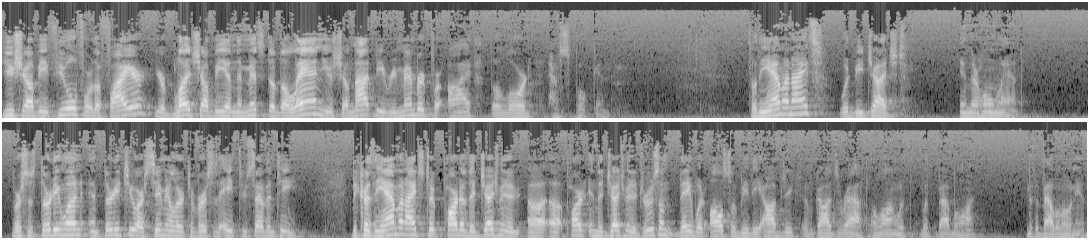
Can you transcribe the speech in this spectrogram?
You shall be fuel for the fire. Your blood shall be in the midst of the land. You shall not be remembered, for I, the Lord, have spoken. So the Ammonites would be judged in their homeland. Verses 31 and 32 are similar to verses 8 through 17. Because the Ammonites took part of the judgment, uh, uh, part in the judgment of Jerusalem, they would also be the object of God's wrath, along with, with Babylon, with the Babylonians.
